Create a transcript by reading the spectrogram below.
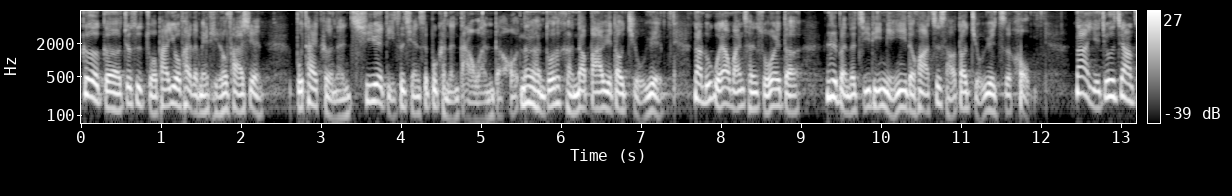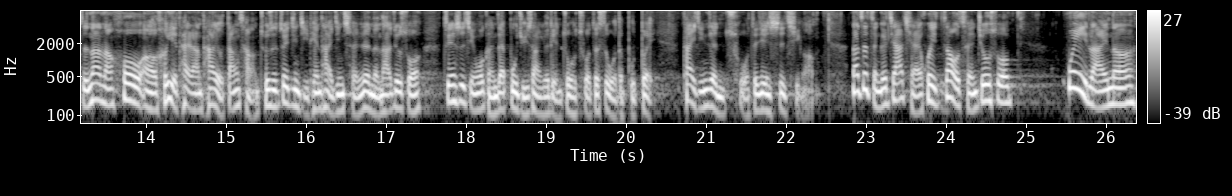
各个就是左派右派的媒体都发现，不太可能七月底之前是不可能打完的哦。那个很多可能到八月到九月，那如果要完成所谓的日本的集体免疫的话，至少到九月之后。那也就是这样子，那然后呃，河野太郎他有当场，就是最近几天他已经承认了，他就说这件事情我可能在布局上有点做错，这是我的不对，他已经认错这件事情啊。那这整个加起来会造成，就是说未来呢，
